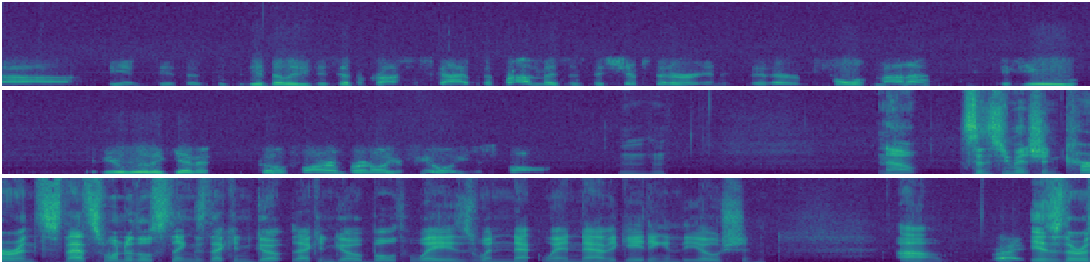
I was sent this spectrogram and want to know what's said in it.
uh, the, the the ability to zip across the sky. But the problem is, is the ships that are in, that are full of mana. If you if you really give it, go far and burn all your fuel, you just fall. hmm Now, since you mentioned currents, that's one of those things that can go that can go both ways when na- when navigating in the ocean. Um, Right. is there a,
